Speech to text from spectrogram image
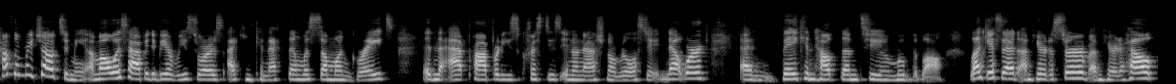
have them reach out to me. I'm always happy to be a resource. I can connect them with someone great in the at Properties Christie's International Real Estate Network and they can help them to move the ball. Like I said, I'm here to serve, I'm here to help.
